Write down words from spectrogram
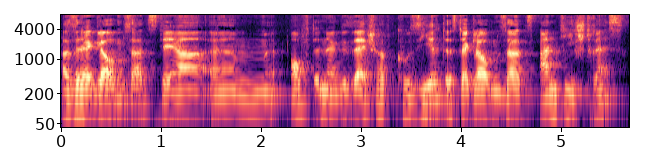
Also der Glaubenssatz, der ähm, oft in der Gesellschaft kursiert, ist der Glaubenssatz Anti-Stress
